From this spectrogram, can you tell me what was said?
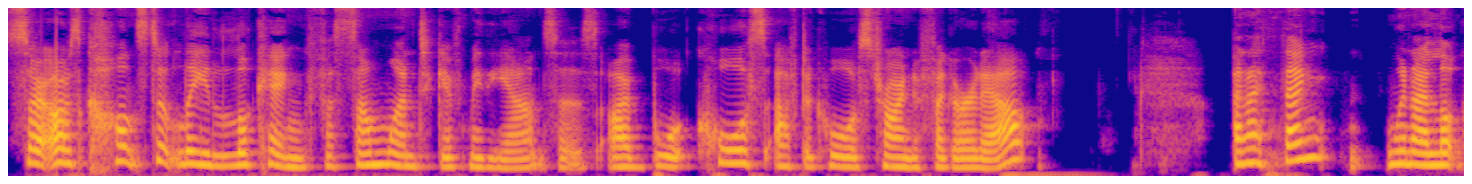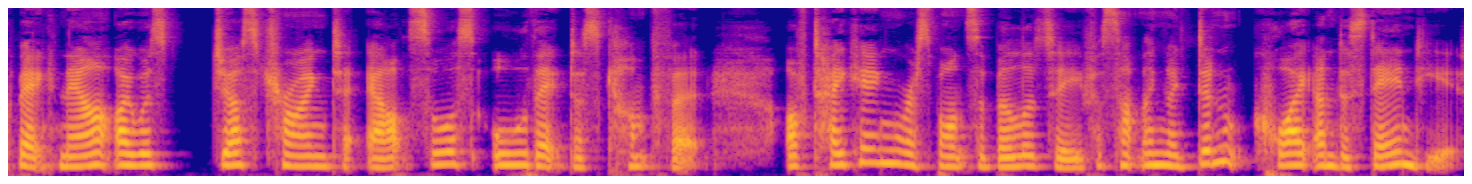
So I was constantly looking for someone to give me the answers. I bought course after course trying to figure it out. And I think when I look back now, I was just trying to outsource all that discomfort of taking responsibility for something I didn't quite understand yet.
